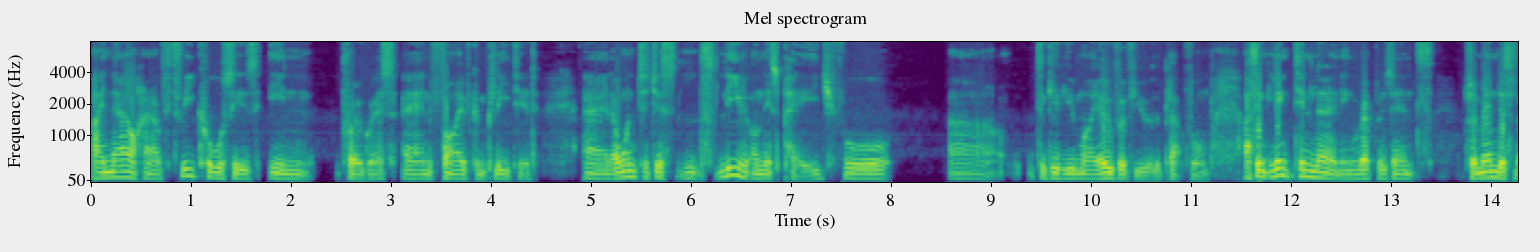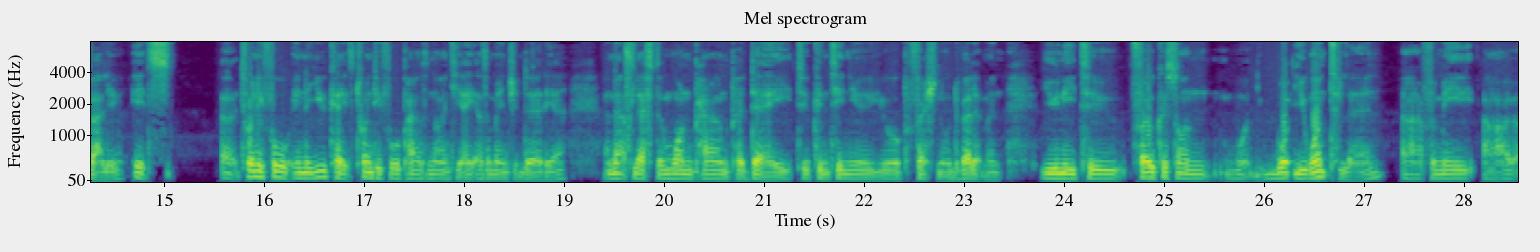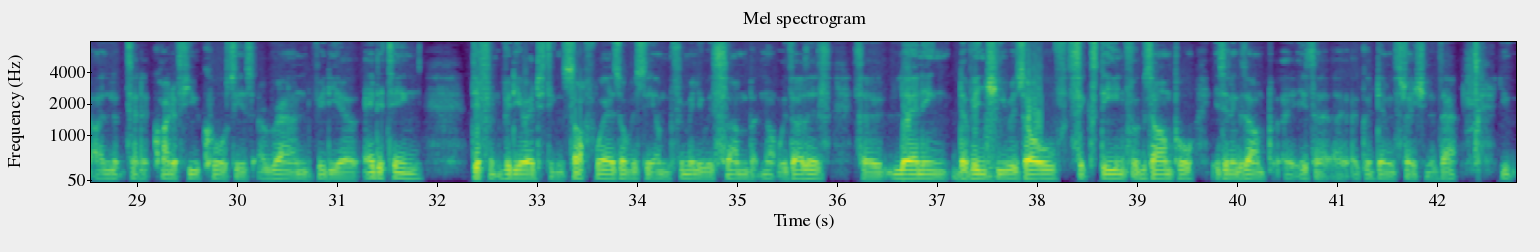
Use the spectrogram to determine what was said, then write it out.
I now have three courses in progress and five completed. And I want to just leave it on this page for uh, to give you my overview of the platform. I think LinkedIn Learning represents tremendous value. It's uh, 24 in the UK. It's 24 pounds 98, as I mentioned earlier, and that's less than one pound per day to continue your professional development. You need to focus on what what you want to learn. Uh, for me, I, I looked at quite a few courses around video editing, different video editing softwares. Obviously, I'm familiar with some, but not with others. So, learning DaVinci Resolve 16, for example, is an example is a, a good demonstration of that. You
